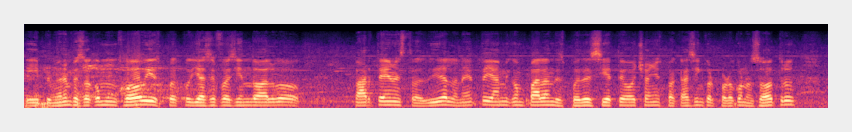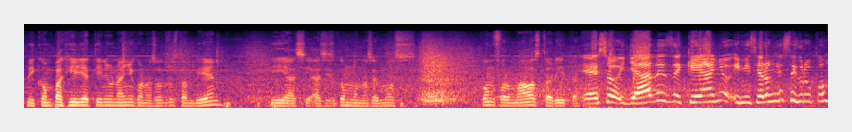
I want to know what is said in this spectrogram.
y primero empezó como un hobby, después pues ya se fue haciendo algo parte de nuestras vidas, la neta. Ya mi compa Alan, después de 7, 8 años para acá, se incorporó con nosotros. Mi compa Gil ya tiene un año con nosotros también. Y así, así es como nos hemos conformado hasta ahorita. Eso, ¿ya desde qué año iniciaron este grupo?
